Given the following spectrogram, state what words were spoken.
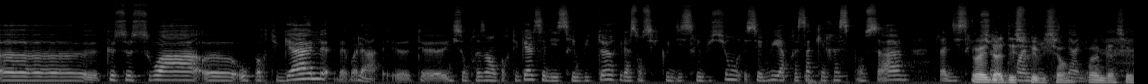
Euh, que ce soit euh, au Portugal, ben voilà, euh, ils sont présents au Portugal, c'est distributeur, il a son circuit de distribution, c'est lui après ça qui est responsable de la distribution. Oui, de la distribution, oui, bien sûr.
